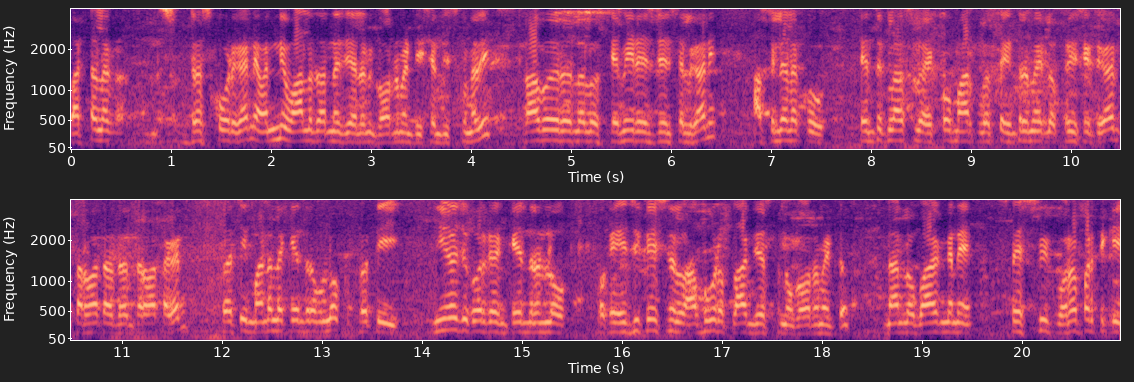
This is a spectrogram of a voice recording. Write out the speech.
బట్టల డ్రెస్ కోడ్ కానీ అవన్నీ వాళ్ళ ధరణ చేయాలని గవర్నమెంట్ డిసిషన్ తీసుకున్నది. రాబోయే రోజులలో సెమీ రెసిడెన్షియల్ కానీ ఆ పిల్లలకు టెన్త్ క్లాస్లో ఎక్కువ మార్కులు వస్తే ఇంటర్మీడియట్లో ఫ్రీ సీట్ కానీ తర్వాత దాని తర్వాత కానీ ప్రతి మండల కేంద్రంలో ప్రతి నియోజకవర్గం కేంద్రంలో ఒక ఎడ్యుకేషనల్ హబ్ కూడా ప్లాన్ చేస్తున్నాం గవర్నమెంట్. దానిలో భాగంగానే స్పెసిఫిక్ వనపర్తికి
